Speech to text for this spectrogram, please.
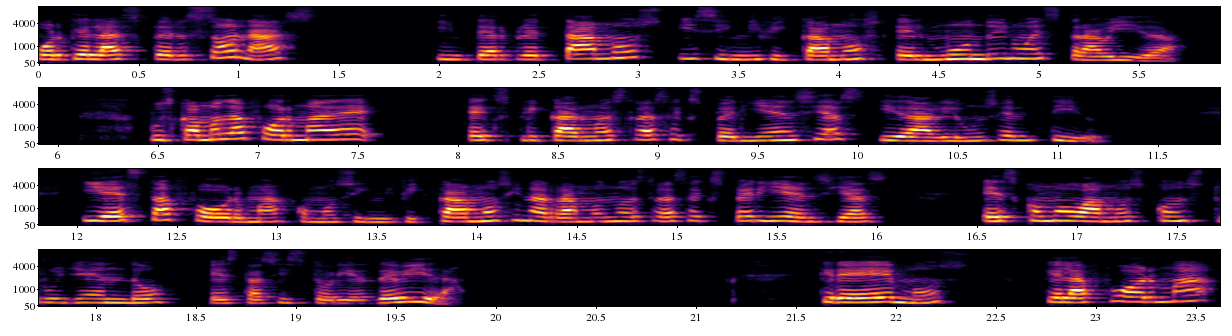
porque las personas interpretamos y significamos el mundo y nuestra vida. Buscamos la forma de explicar nuestras experiencias y darle un sentido. Y esta forma, como significamos y narramos nuestras experiencias, es como vamos construyendo estas historias de vida. Creemos que la forma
